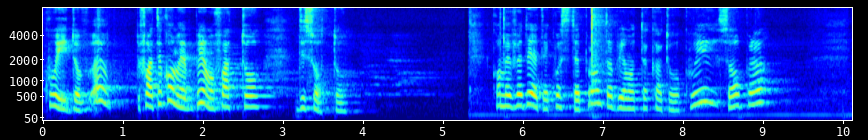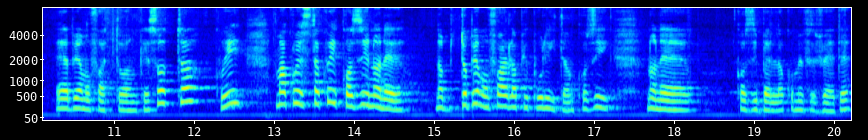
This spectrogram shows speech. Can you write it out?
qui dov, eh, fate come abbiamo fatto di sotto. Come vedete questo è pronto, abbiamo attaccato qui sopra e abbiamo fatto anche sotto, qui, ma questa qui così non è, no, dobbiamo farla più pulita, così non è così bella come si vede.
